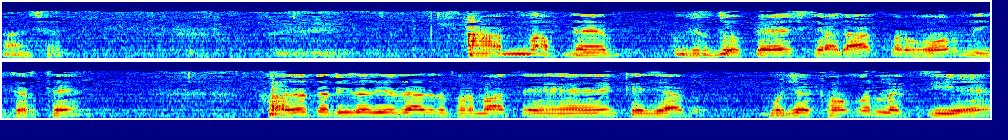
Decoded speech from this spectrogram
اچھا ہم اپنے گرد و پیش کے حالات پر غور نہیں کرتے۔ حضرت علی رضی اللہ عنہ فرماتے ہیں کہ جب مجھے ٹھوکر لگتی ہے،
